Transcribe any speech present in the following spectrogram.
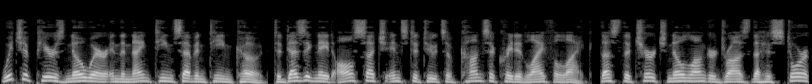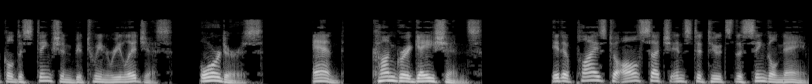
which appears nowhere in the 1917 Code to designate all such institutes of consecrated life alike, thus the Church no longer draws the historical distinction between religious «orders» and «congregations». It applies to all such institutes the single name,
